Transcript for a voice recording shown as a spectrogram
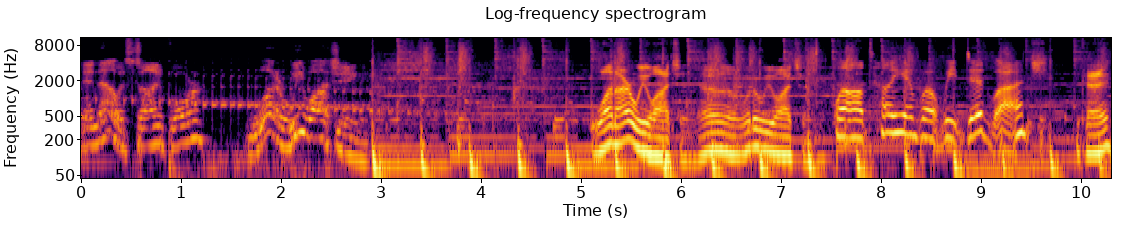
And now it's time for What Are We Watching? What are we watching? I don't know. What are we watching? Well, I'll tell you what we did watch. Okay.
